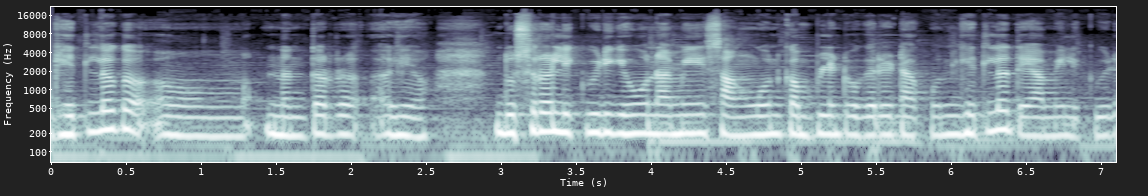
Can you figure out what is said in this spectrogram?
घेतलं ग नंतर हे दुसरं लिक्विड घेऊन आम्ही सांगून कंप्लेंट वगैरे टाकून घेतलं ते आम्ही लिक्विड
